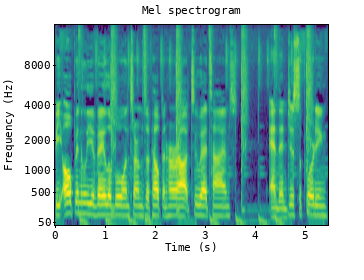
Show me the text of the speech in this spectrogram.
be openly available in terms of helping her out too at times, and then just supporting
